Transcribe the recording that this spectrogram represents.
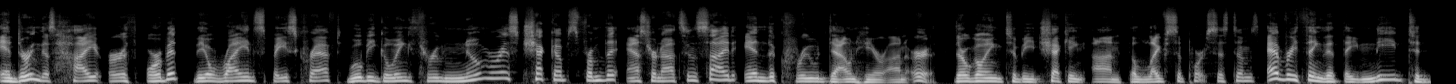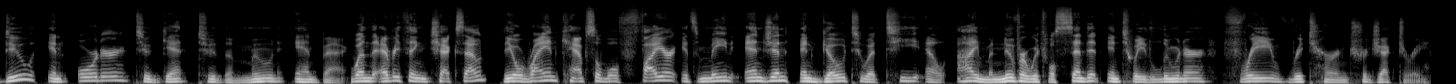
And during this high Earth orbit, the Orion spacecraft will be going through numerous checkups from the astronauts inside and the crew down here on Earth. They're going to be checking on the life support systems, everything that they need to do in order to get to the moon and back. When the, everything checks out, the Orion capsule will fire its main engine and go to a TLI maneuver, which will send it into a lunar free return trajectory.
